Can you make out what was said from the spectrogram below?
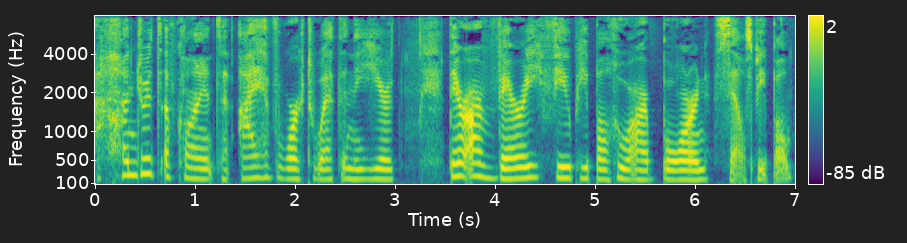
hundreds of clients that I have worked with in the years, there are very few people who are born salespeople.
